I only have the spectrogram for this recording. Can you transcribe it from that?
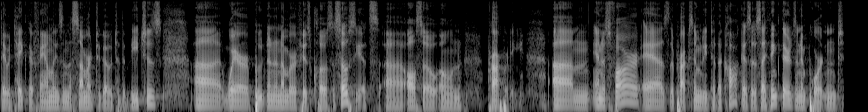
they would take their families in the summer to go to the beaches, uh, where Putin and a number of his close associates uh, also own property. Um, and as far as the proximity to the Caucasus, I think there's an important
